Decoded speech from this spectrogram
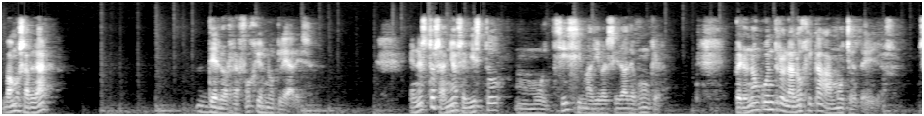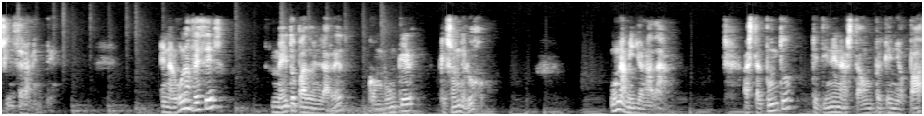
Vamos a hablar de los refugios nucleares. En estos años he visto muchísima diversidad de búnker, pero no encuentro la lógica a muchos de ellos, sinceramente. En algunas veces me he topado en la red con búnker que son de lujo. Una millonada. Hasta el punto que tienen hasta un pequeño pub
